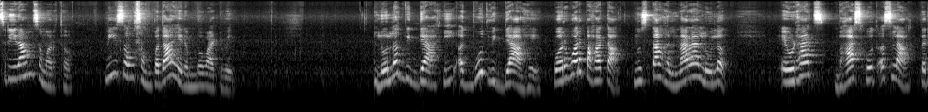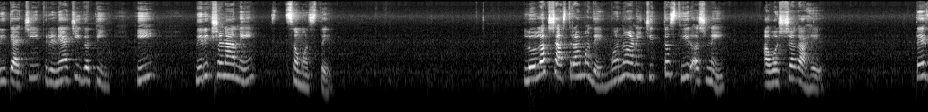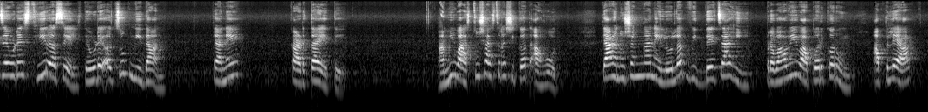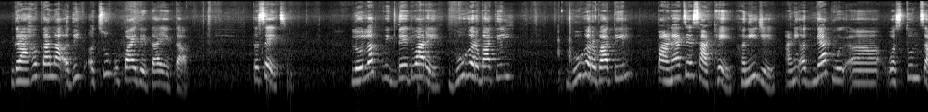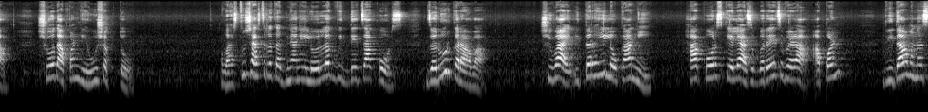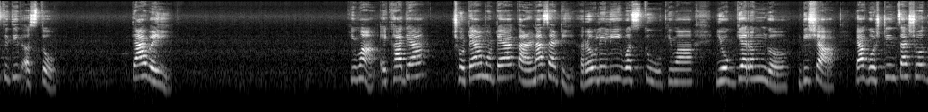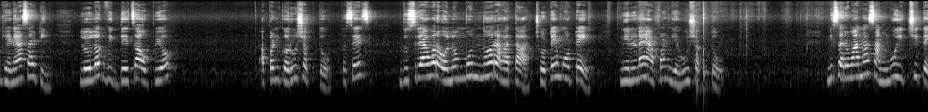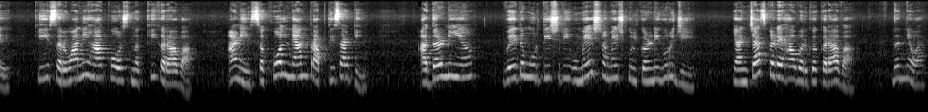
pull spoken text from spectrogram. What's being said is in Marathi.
श्रीराम समर्थ मी सौ संपदा हेरंब वाटवे. लोलक विद्या ही अद्भुत विद्या आहे. वरवर पाहता नुसता हलणारा लोलक एवढाच भास होत असला तरी त्याची फिरण्याची गती ही निरीक्षणाने समजते. लोलकशास्त्रामध्ये मन आणि चित्त स्थिर असणे आवश्यक आहे. ते जेवढे स्थिर असेल तेवढे अचूक निदान त्याने काढता येते. आम्ही वास्तुशास्त्र शिकत आहोत. त्या अनुषंगाने लोलक विद्येचाही प्रभावी वापर करून आपल्या ग्राहकाला अधिक अचूक उपाय देता येतात. तसेच लोलक विद्येद्वारे भूगर्भातील भूगर्भातील पाण्याचे साठे खनिजे आणि अज्ञात व- वस्तूंचा शोध आपण घेऊ शकतो. वास्तुशास्त्र तज्ज्ञांनी लोलक विद्येचा कोर्स जरूर करावा. शिवाय इतरही लोकांनी हा कोर्स केल्यास बरेच वेळा आपण द्विधा मनस्थितीत असतो. त्यावेळी किंवा एखाद्या छोट्या मोठ्या कारणासाठी हरवलेली वस्तू किंवा योग्य रंग दिशा या गोष्टींचा शोध घेण्यासाठी लोलक विद्येचा उपयोग आपण करू शकतो. तसेच दुसऱ्यावर अवलंबून न राहता छोटे मोठे निर्णय आपण घेऊ शकतो. मी सर्वांना सांगू इच्छिते की सर्वांनी हा कोर्स नक्की करावा आणि सखोल ज्ञान प्राप्तीसाठी आदरणीय वेदमूर्ती श्री उमेश रमेश कुलकर्णी गुरुजी यांच्याचकडे हा वर्ग करावा. धन्यवाद.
